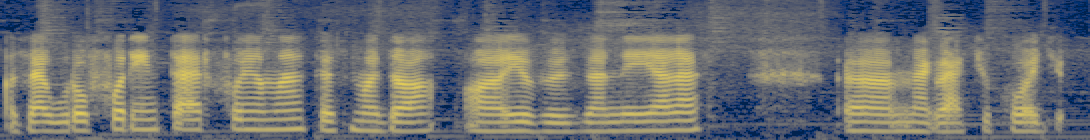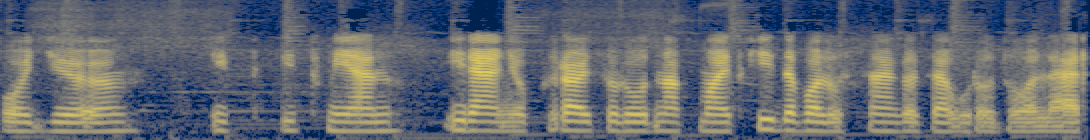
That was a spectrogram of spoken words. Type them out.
az euróforint árfolyamát, ez majd a, a jövő zenéje lesz. Meglátjuk, hogy, hogy itt, itt milyen irányok rajzolódnak majd ki, de valószínűleg az eurodollár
